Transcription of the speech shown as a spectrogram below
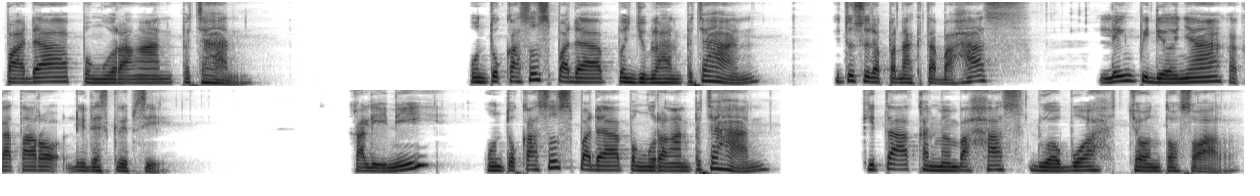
pada pengurangan pecahan. Untuk kasus pada penjumlahan pecahan, itu sudah pernah kita bahas. Link videonya kakak taruh di deskripsi. Kali ini, untuk kasus pada pengurangan pecahan, kita akan membahas dua buah contoh soal.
